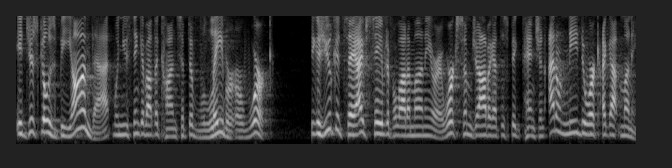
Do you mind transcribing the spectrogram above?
It just goes beyond that when you think about the concept of labor or work. Because you could say, I've saved up a lot of money, or I work some job, I got this big pension, I don't need to work, I got money.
